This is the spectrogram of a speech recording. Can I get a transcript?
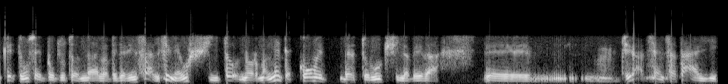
che, tu sei potuto andarlo a vedere in sala. Il film è uscito normalmente come Bertolucci l'aveva eh, girato, senza tagli.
